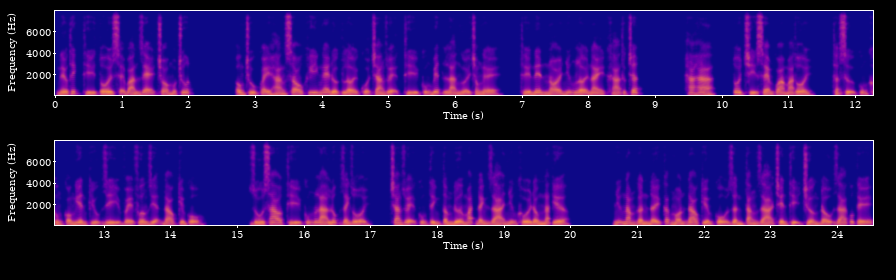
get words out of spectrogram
nếu thích thì tôi sẽ bán rẻ cho một chút. Ông chủ quầy hàng sau khi nghe được lời của Trang Duệ thì cũng biết là người trong nghề, thế nên nói những lời này khá thực chất. Ha ha, tôi chỉ xem qua mà thôi, thật sự cũng không có nghiên cứu gì về phương diện đao kiếm cổ. Dù sao thì cũng là lúc rảnh rỗi, Trang Duệ cũng tỉnh tâm đưa mắt đánh giá những khối đồng nát kia. Những năm gần đây các món đao kiếm cổ dần tăng giá trên thị trường đấu giá quốc tế,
